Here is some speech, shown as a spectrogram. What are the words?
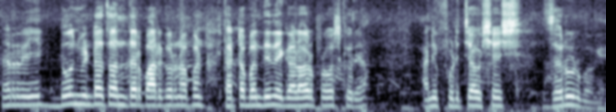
तर एक दोन मिनटाचं अंतर पार करून आपण तटबंदीने गडावर प्रवेश करूया आणि पुढचे अवशेष जरूर बघूया.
